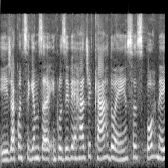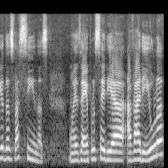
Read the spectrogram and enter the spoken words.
e já conseguimos inclusive erradicar doenças por meio das vacinas. Um exemplo seria a varíola,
